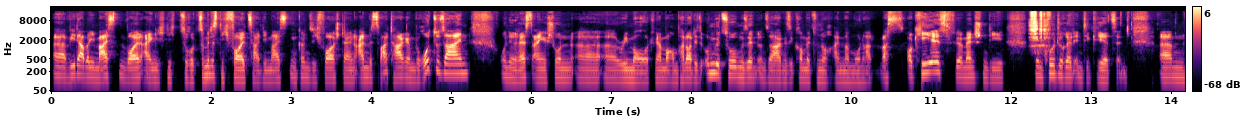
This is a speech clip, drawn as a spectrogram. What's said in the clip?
äh, wieder, aber die meisten wollen eigentlich nicht zurück, zumindest nicht Vollzeit. Die meisten können sich vorstellen, ein bis zwei Tage im Büro zu sein und den Rest eigentlich schon äh, äh, remote. Wir haben auch ein paar Leute, die umgezogen sind und sagen, sie kommen jetzt nur noch einmal im Monat, was okay ist für Menschen, die schon kulturell integriert sind. Ähm,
